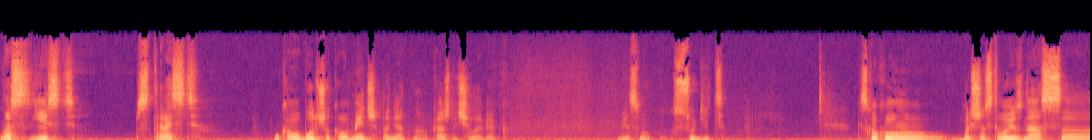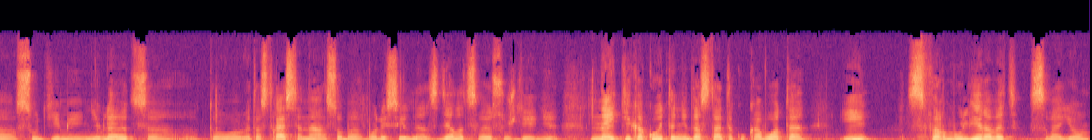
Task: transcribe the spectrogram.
У нас есть страсть, у кого больше, у кого меньше, понятно, каждый человек. Имеется судить. Поскольку большинство из нас э, судьями не являются, то эта страсть, она особо более сильная, сделать свое суждение, найти какой-то недостаток у кого-то и сформулировать свое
